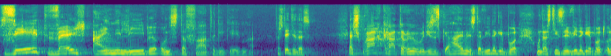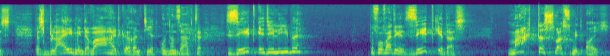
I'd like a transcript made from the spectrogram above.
seht, welch eine Liebe uns der Vater gegeben hat. Versteht ihr das? Er sprach gerade darüber, über dieses Geheimnis der Wiedergeburt und dass diese Wiedergeburt uns das Bleiben in der Wahrheit garantiert. Und dann sagt er, seht ihr die Liebe? Bevor weitergeht, seht ihr das? Macht das was mit euch?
